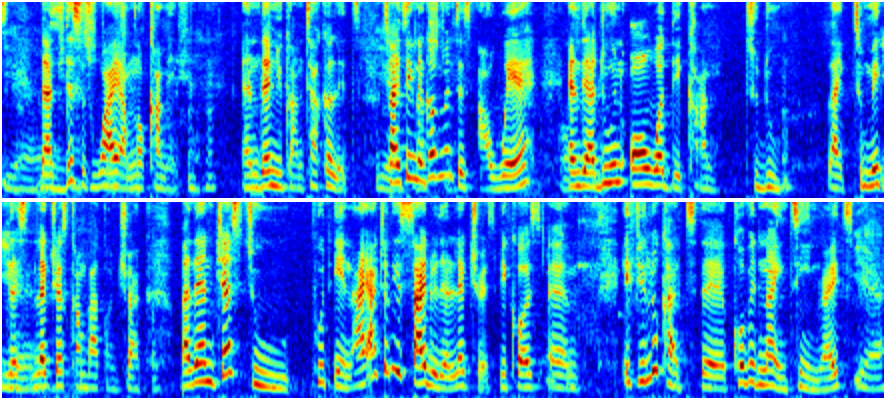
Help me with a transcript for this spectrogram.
Yes, that this is why I'm not coming. Mhm. And then you can tackle it. so I think the government is aware and they are doing all what they can to do, like to make the Yeah. lecturers come back on track. But then just to put in, I actually side with the lecturers because um, if you look at the COVID 19, right? Yeah.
